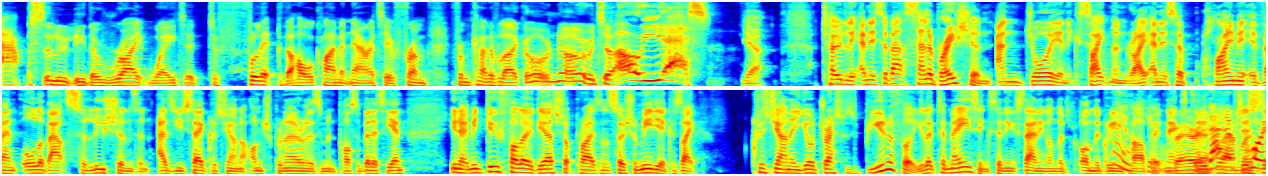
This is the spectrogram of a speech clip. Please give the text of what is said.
absolutely the right way to to flip the whole climate narrative from from kind of like oh no to oh yes. Yeah, totally. And it's about celebration and joy and excitement, right? And it's a climate event all about solutions and, as you said, Christiana, entrepreneurialism and possibility. And, you know, I mean, do follow the Earthshot Prize on social media because, like, Christiana, your dress was beautiful. You looked amazing sitting standing on the on the green Thank carpet you. next Very to That, of glamorous. course,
